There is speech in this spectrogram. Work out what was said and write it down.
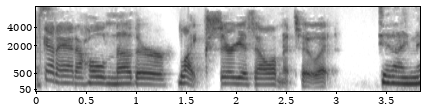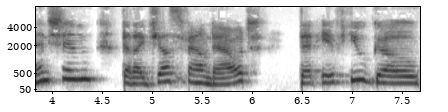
that's got to add a whole nother like serious element to it. Did I mention that I just found out that if you go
